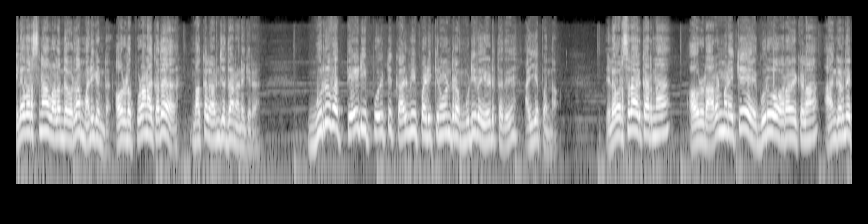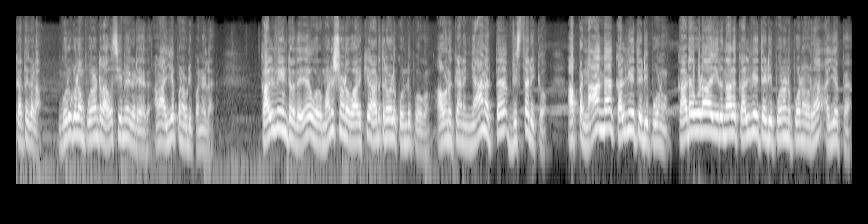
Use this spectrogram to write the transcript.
இளவரசனாக வளர்ந்தவர் தான் மணிகண்டன். அவரோட புராண கதை மக்கள் அறிஞ்சது தான் நினைக்கிறேன். குருவை தேடி போயிட்டு கல்வி படிக்கணுன்ற முடிவை எடுத்தது ஐயப்பன் தான். இளவரசராக இருக்காருன்னா அவரோட அரண்மனைக்கே குருவை வர வைக்கலாம் அங்கேருந்தே கற்றுக்கலாம் குருகுலம் போகணுன்ற அவசியமே கிடையாது. ஆனால் ஐயப்பன் அப்படி பண்ணலை. கல்வின்றது ஒரு மனுஷனோட வாழ்க்கையை அடுத்த லெவலில் கொண்டு போகும். அவனுக்கான ஞானத்தை விஸ்தரிக்கும். அப்போ நான் தான் கல்வியை தேடி போகணும். கடவுளாக இருந்தாலும் கல்வியை தேடி போகணும்னு போனவர் தான் ஐயப்பன்.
